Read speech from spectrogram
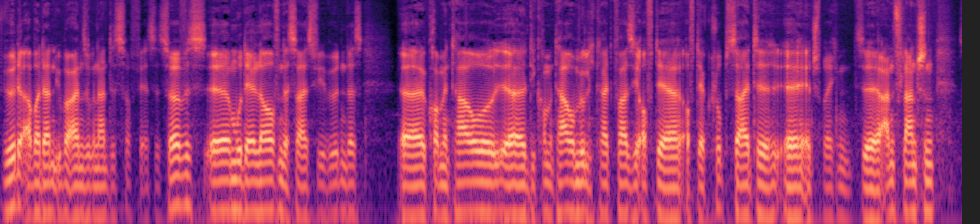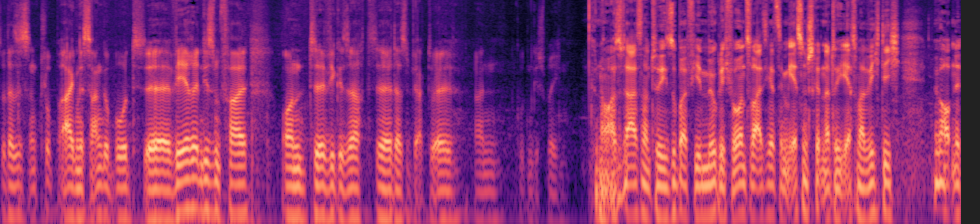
würde aber dann über ein sogenanntes Software-as-a-Service-Modell äh, laufen. Das heißt, wir würden das äh, Kommentaro, äh, die Kommentaro-Möglichkeit quasi auf der auf der Clubseite äh, entsprechend äh, anflanschen, so dass es ein club-eigenes Angebot äh, wäre in diesem Fall. Und äh, wie gesagt, äh, da sind wir aktuell an guten Gesprächen. Genau, also da ist natürlich super viel möglich. Für uns war es jetzt im ersten Schritt natürlich erstmal wichtig, überhaupt eine,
